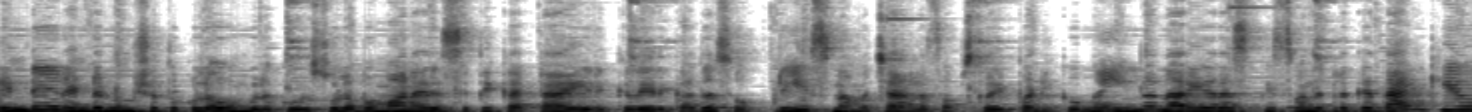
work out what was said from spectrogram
ரெண்டே ரெண்டு நிமிஷத்துக்குள்ளே உங்களுக்கு ஒரு சுலபமான ரெசிபி கட்டாயம் இருக்கவே இருக்காது. ஸோ ப்ளீஸ் நம்ம சேனலை சப்ஸ்கிரைப் பண்ணிக்கோங்க. இன்னும் நிறைய ரெசிபிஸ் வந்துட்டுருக்கு தேங்க்யூ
